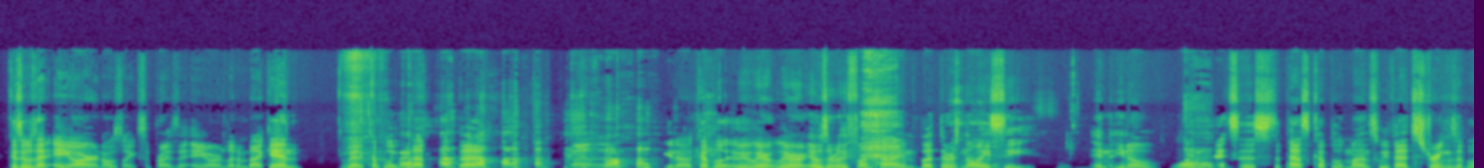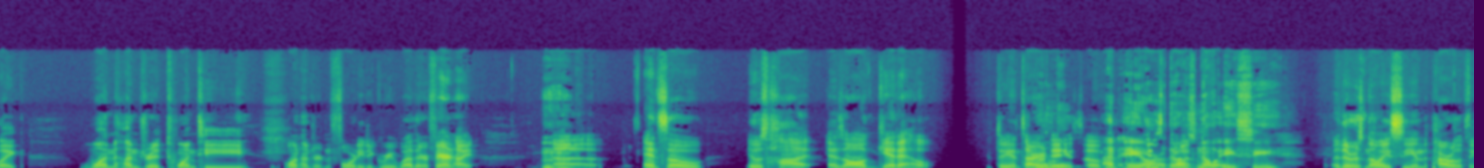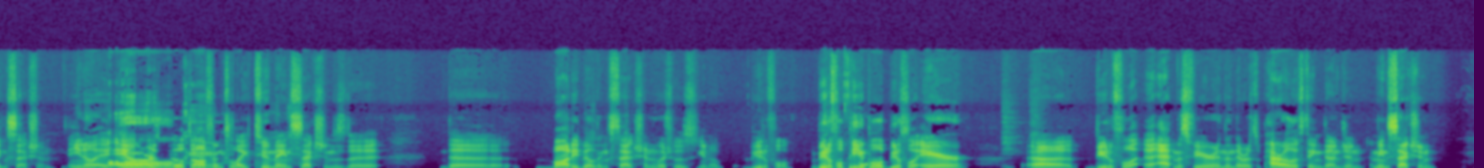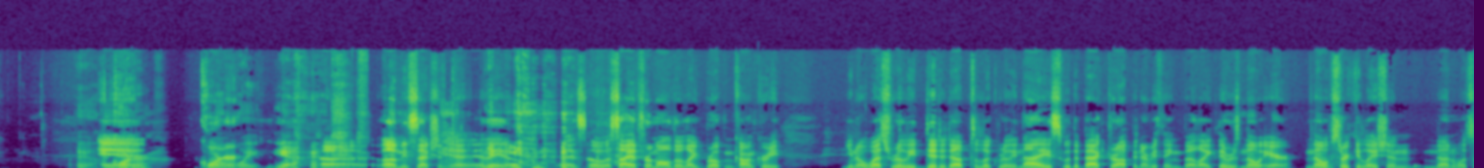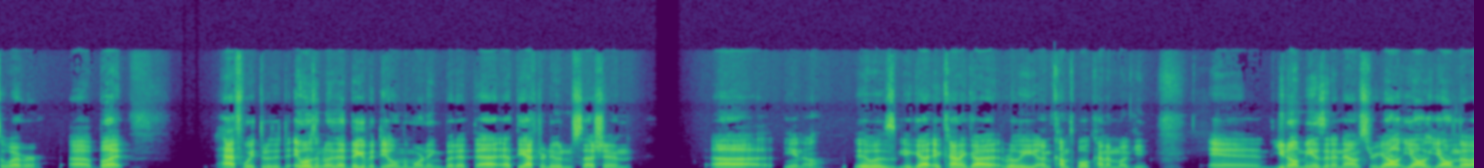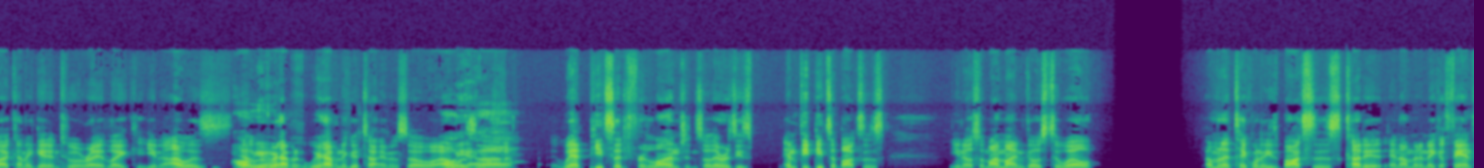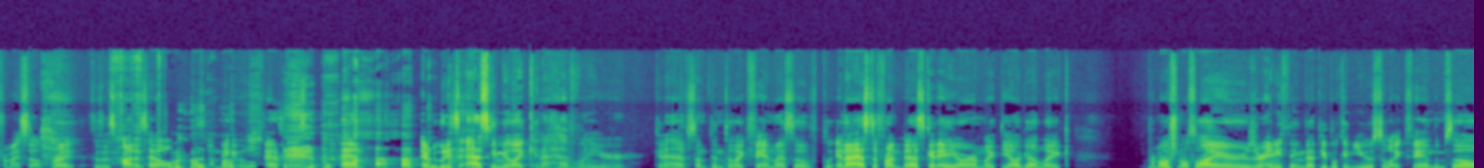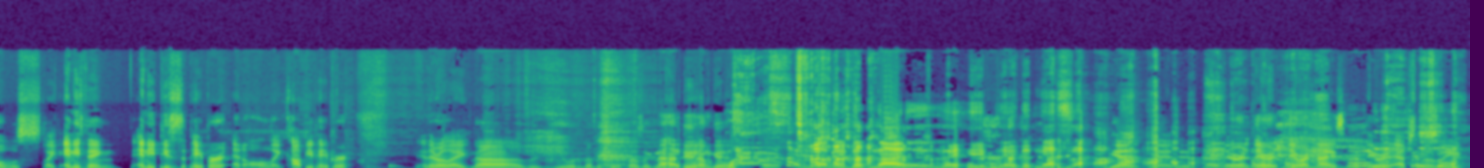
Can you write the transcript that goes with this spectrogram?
because it was at AR, and I was like surprised that AR let him back in. We had a couple of laughs about that. Uh, you know, a couple of we were we were. It was a really fun time, but there was no Uh. AC. And you know, in? Texas, the past couple of months, we've had strings of like 120, 140 degree weather Fahrenheit. Mhm. Uh, and so it was hot as all get out the entire day. So At AR, is there hot. was no AC. there was no AC in the powerlifting section. You know, A- AR is Oh, built off into like two main sections: the the bodybuilding section, which was you know beautiful, beautiful people, beautiful air, uh, beautiful uh, atmosphere, and then there was a powerlifting dungeon. I mean section Yeah, And- corner. Corner. Oh, wait, yeah. uh, I mean section, yeah. And then, you know, and so aside from all the like broken concrete you know wes really did it up to look really nice with the backdrop and everything but like there was no air no circulation none whatsoever uh, but halfway through the day it wasn't really that big of a deal in the morning but at that at the afternoon session uh you know it was it got it kind of got really uncomfortable kind of muggy and you know me as an announcer y'all y'all y'all know i kind of get into it right? Like you know i was Oh, we were having we were having a good time and so i Oh, was yeah. uh we had pizza for lunch and so there was these empty pizza boxes you know so my mind goes to well i'm gonna take one of these boxes cut it and i'm gonna make a fan for myself right? Because it's hot as hell. I'm making a little fan for myself. But then everybody's asking me like can i have one of your can i have something to like fan myself? And i asked the front desk at ar i'm like do y'all got like promotional flyers or anything that people can use to like fan themselves like anything any pieces of paper at all like copy paper? And they were like nah you want a membership? I was like nah dude i'm good. Right. no, they did not. They, they did not. yeah yeah dude. No, they were they were they were nice but they were absolutely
